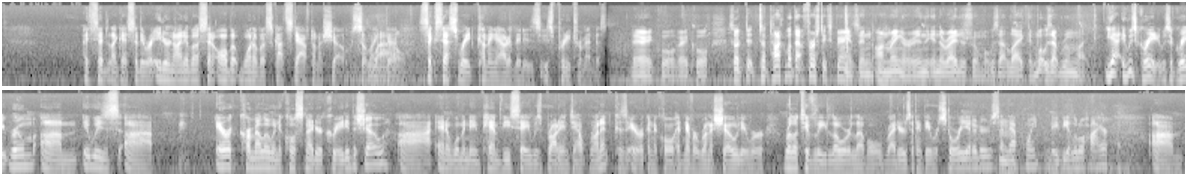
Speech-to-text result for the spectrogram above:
I said, like I said, there were eight or nine of us, and all but one of us got staffed on a show. So, like Wow. the success rate coming out of it is is pretty tremendous. Very cool. Very cool. So to, to talk about that first experience in on Ringer in the, in the writers' room, what was that like, and what was that room like? Yeah, it was great. It was a great room. Um, it was uh, Eric Charmelo and Nicole Snyder created the show, uh, and a woman named Pam Veasey was brought in to help run it because Eric and Nicole had never run a show. They were relatively lower level writers. I think they were story editors at that point, maybe a little higher. Um,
